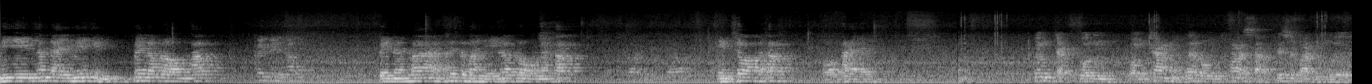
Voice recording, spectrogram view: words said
มีท่านใดไม่เห็นไม่รับรองครับ ไม่มีครับ เป็นนั้นว่าเทศบาลนี้รับรองนะครับ เห็นชอบนะครับ ขออภัยเครื่องจักรกลกองช่างและโรงฆ่าสัตว์เทศบาลเมืองเลย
